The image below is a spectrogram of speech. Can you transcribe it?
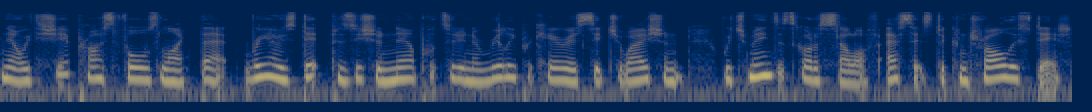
Now, with share price falls like that, Rio's debt position now puts it in a really precarious situation, which means it's got to sell off assets to control this debt.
